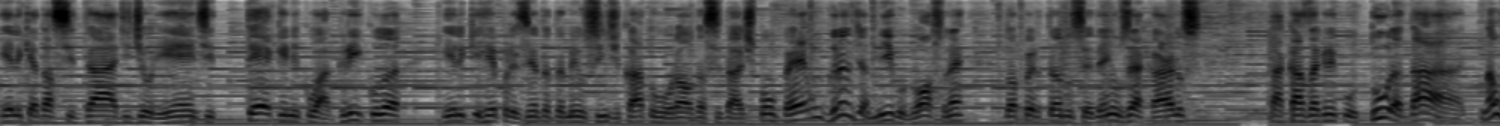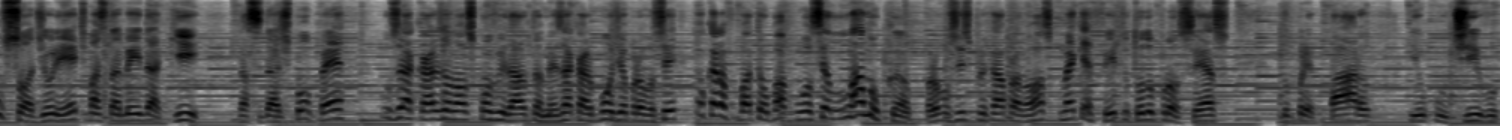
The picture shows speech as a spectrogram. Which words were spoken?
ele que é da cidade de Oriente, técnico agrícola, ele que representa também o Sindicato Rural da cidade de Pompeia, um grande amigo nosso, né, do Apertando o CEDEM, o Zé Carlos, da Casa da Agricultura, da, não só de Oriente, mas também daqui da cidade de Pompeia. O Zé Carlos é o nosso convidado também. Zé Carlos, bom dia para você. Eu quero bater um papo com você lá no campo, para você explicar para nós como é que é feito todo o processo do preparo e o cultivo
